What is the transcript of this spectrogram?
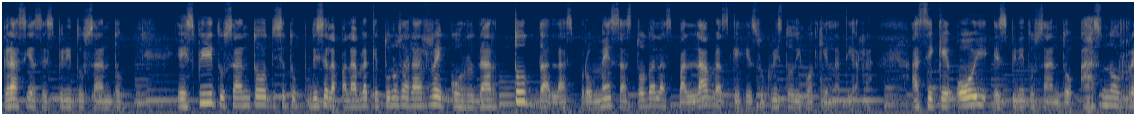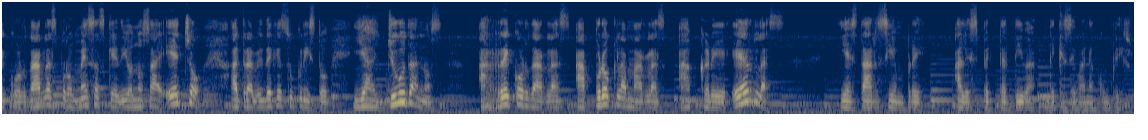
Gracias, Espíritu Santo. Espíritu Santo, dice, dice la palabra que tú nos harás recordar todas las promesas, todas las palabras que Jesucristo dijo aquí en la tierra. Así que hoy, Espíritu Santo, haznos recordar las promesas que Dios nos ha hecho a través de Jesucristo y ayúdanos a recordarlas, a proclamarlas, a creerlas y a estar siempre a la expectativa de que se van a cumplir.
